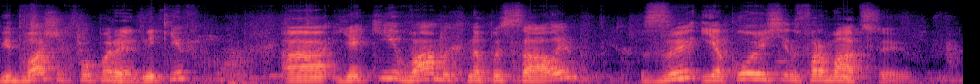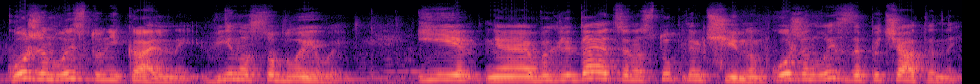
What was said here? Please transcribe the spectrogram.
від ваших попередників, які вам їх написали з якоюсь інформацією. Кожен лист унікальний, він особливий. І е, виглядає це наступним чином: кожен лист запечатаний.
